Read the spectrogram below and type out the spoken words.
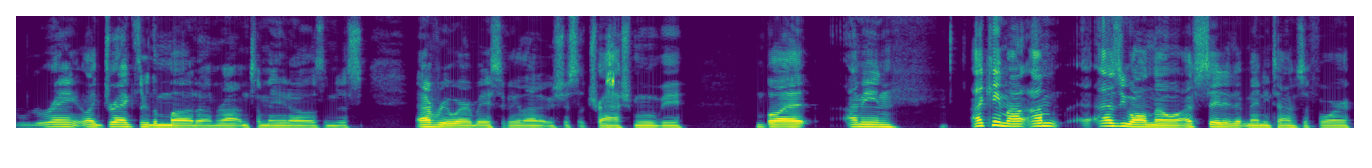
rain like dragged through the mud on Rotten Tomatoes and just everywhere. Basically, that it was just a trash movie. But I mean, I came out. I'm as you all know. I've stated it many times before.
